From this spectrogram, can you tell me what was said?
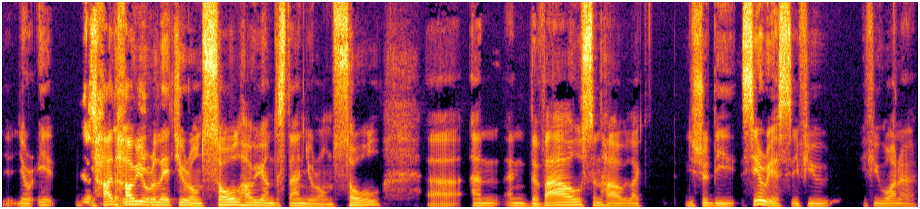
your i- Yes, how, how you relate to your own soul how you understand your own soul uh, and and the vows and how like you should be serious if you if you want to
